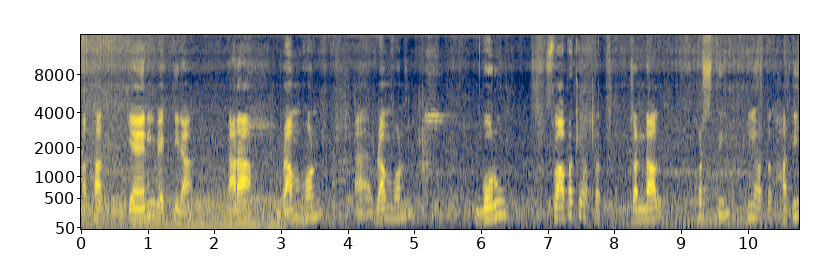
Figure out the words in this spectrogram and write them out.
অর্থাৎ জ্ঞানী ব্যক্তিরা তারা ব্রাহ্মণ ব্রাহ্মণ গরু স্বাপাকে অর্থাৎ চণ্ডাল হস্তি অর্থাৎ হাতি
